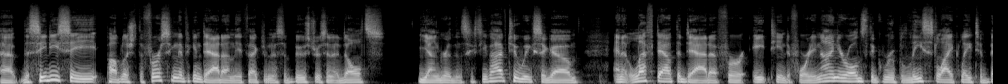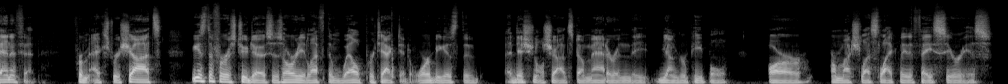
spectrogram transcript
uh, the CDC published the first significant data on the effectiveness of boosters in adults younger than 65 two weeks ago, and it left out the data for 18 to 49 year olds, the group least likely to benefit from extra shots because the first two doses already left them well protected, or because the additional shots don't matter and the younger people are, are much less likely to face serious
